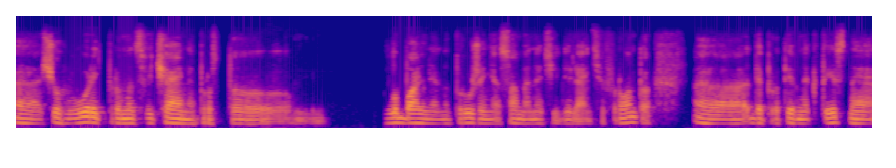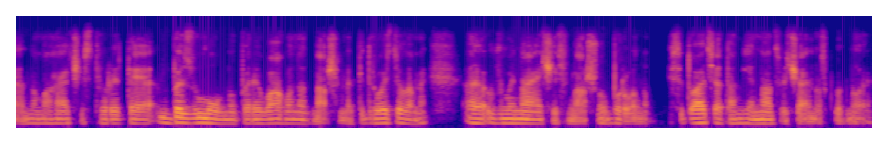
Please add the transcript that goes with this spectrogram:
е, що говорить про надзвичайне просто глобальне напруження саме на цій ділянці фронту, е, де противник тисне, намагаючись створити безумовну перевагу над нашими підрозділами, е, вминаючись в нашу оборону. І ситуація там є надзвичайно складною.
